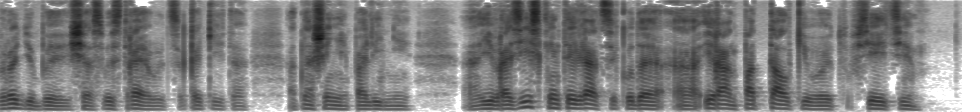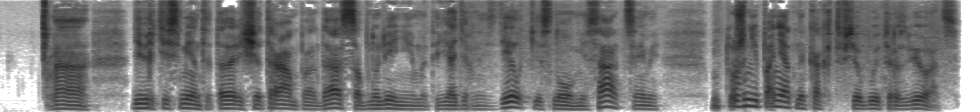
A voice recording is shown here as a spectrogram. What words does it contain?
вроде бы сейчас выстраиваются какие-то отношения по линии э, евразийской интеграции, куда э, Иран подталкивает все эти дивертисменты товарища Трампа да, с обнулением этой ядерной сделки, с новыми санкциями. Ну, тоже непонятно, как это все будет развиваться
